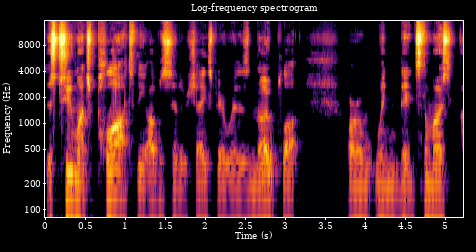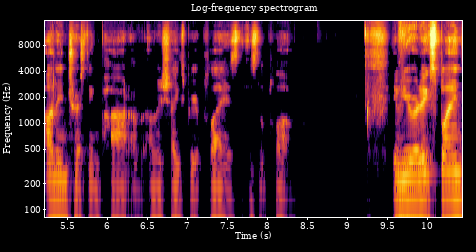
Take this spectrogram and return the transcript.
there's too much plot, the opposite of Shakespeare, where there's no plot, or when it's the most uninteresting part of, of a Shakespeare play is, is the plot. If you were to explain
